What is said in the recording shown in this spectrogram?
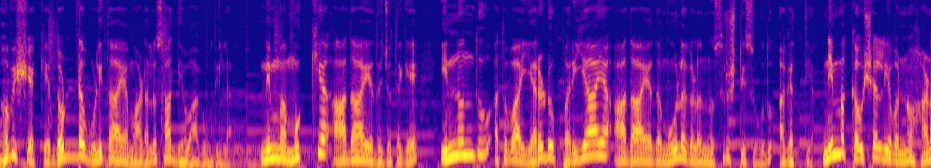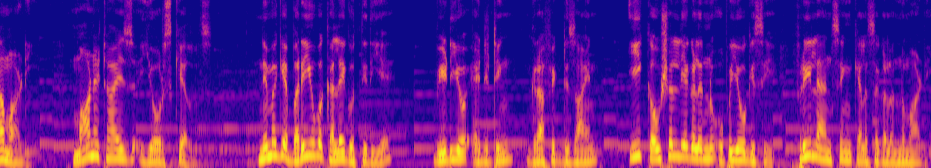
ಭವಿಷ್ಯಕ್ಕೆ ದೊಡ್ಡ ಉಳಿತಾಯ ಮಾಡಲು ಸಾಧ್ಯವಾಗುವುದಿಲ್ಲ. ನಿಮ್ಮ ಮುಖ್ಯ ಆದಾಯದ ಜೊತೆಗೆ ಇನ್ನೊಂದು ಅಥವಾ ಎರಡು ಪರ್ಯಾಯ ಆದಾಯದ ಮೂಲಗಳನ್ನು ಸೃಷ್ಟಿಸುವುದು ಅಗತ್ಯ. ನಿಮ್ಮ ಕೌಶಲ್ಯವನ್ನು ಹಣ ಮಾಡಿ ಮಾನಿಟೈಸ್ ಯೋರ್ ಸ್ಕಿಲ್ಸ್ ನಿಮಗೆ ಬರೆಯುವ ಕಲೆ ಗೊತ್ತಿದೆಯೇ? ವಿಡಿಯೋ ಎಡಿಟಿಂಗ್, ಗ್ರಾಫಿಕ್ ಡಿಸೈನ್ ಈ ಕೌಶಲ್ಯಗಳನ್ನು ಉಪಯೋಗಿಸಿ ಫ್ರೀಲ್ಯಾನ್ಸಿಂಗ್ ಕೆಲಸಗಳನ್ನು ಮಾಡಿ.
